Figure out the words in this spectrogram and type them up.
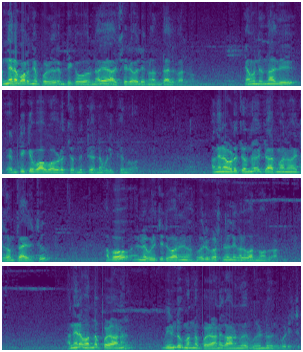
അങ്ങനെ പറഞ്ഞപ്പോൾ എം ടി കെ പറഞ്ഞു ഏ ശരിയോ നിങ്ങൾ എന്തായാലും വരണം. ഞാൻ എന്നാൽ എം ടി കെ ബാബു അവിടെ ചെന്നിട്ട് എന്നെ വിളിക്കുമെന്ന് പറഞ്ഞു. അങ്ങനെ അവിടെ ചെന്ന് ചെയർമാനുമായിട്ട് സംസാരിച്ചു. അപ്പോൾ എന്നെ വിളിച്ചിട്ട് പറഞ്ഞു ഒരു പ്രശ്നമില്ല നിങ്ങൾ വന്നു എന്ന് പറഞ്ഞു. അങ്ങനെ വന്നപ്പോഴാണ് വീണ്ടും വന്നപ്പോഴാണ് കാണുന്നത് വീണ്ടും ഇത് പിടിച്ചു.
